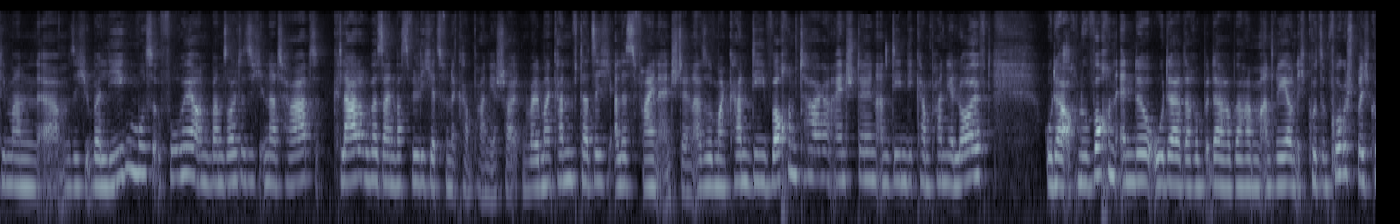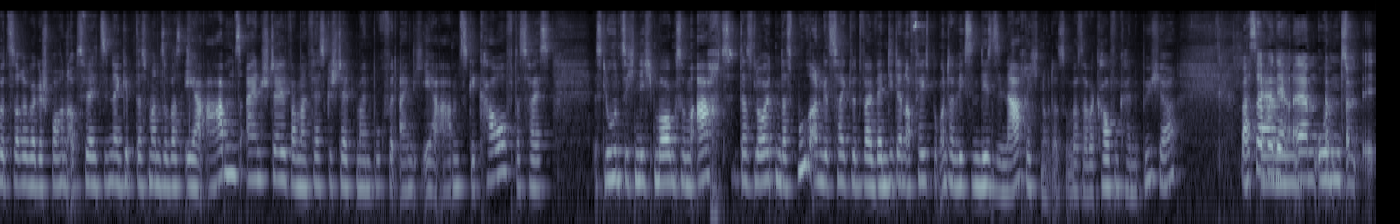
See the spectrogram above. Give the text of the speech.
die man ähm, sich überlegen muss vorher und man sollte sich in der Tat klar darüber sein, was will ich jetzt für eine Kampagne schalten, weil man kann tatsächlich alles fein einstellen. Also man kann die Wochentage einstellen, an denen die Kampagne läuft oder auch nur Wochenende oder darüber, darüber haben Andrea und ich kurz im Vorgespräch kurz darüber gesprochen, ob es vielleicht Sinn ergibt, dass man sowas eher abends einstellt, weil man festgestellt, mein Buch wird eigentlich eher abends gekauft. Das heißt, es lohnt sich nicht morgens um acht, dass Leuten das Buch angezeigt wird, weil wenn die dann auf Facebook unterwegs sind, lesen sie Nachrichten oder sowas, aber kaufen keine Bücher. Was aber ähm, der, ähm, und äh,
